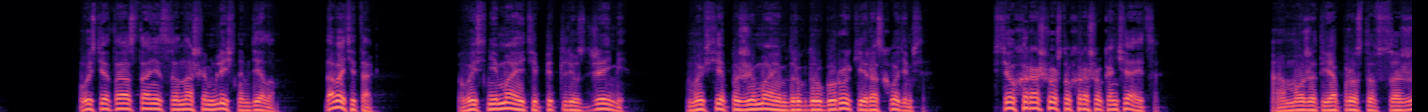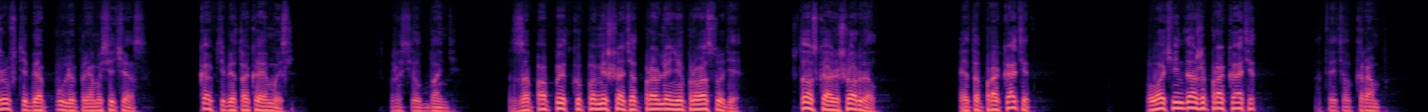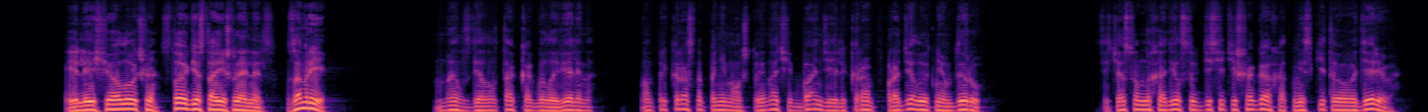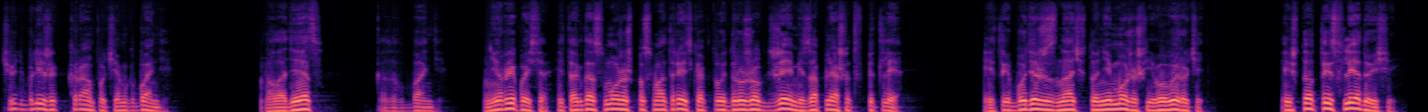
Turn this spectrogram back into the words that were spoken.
Пусть это останется нашим личным делом. Давайте так. Вы снимаете петлю с Джейми, мы все пожимаем друг другу руки и расходимся. Все хорошо, что хорошо кончается. А может, я просто всажу в тебя пулю прямо сейчас? Как тебе такая мысль? Спросил Банди. За попытку помешать отправлению правосудия. Что скажешь, Орвел? Это прокатит? Очень даже прокатит, ответил Крамп. Или еще лучше, стой, где стоишь, Рейнольдс. Замри. Мэл сделал так, как было велено. Он прекрасно понимал, что иначе Банди или Крамп проделают в нем дыру. Сейчас он находился в десяти шагах от мескитового дерева, чуть ближе к Крампу, чем к Банди. «Молодец», — сказал Банди. Не рыпайся, и тогда сможешь посмотреть, как твой дружок Джейми запляшет в петле. И ты будешь знать, что не можешь его выручить. И что ты следующий.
